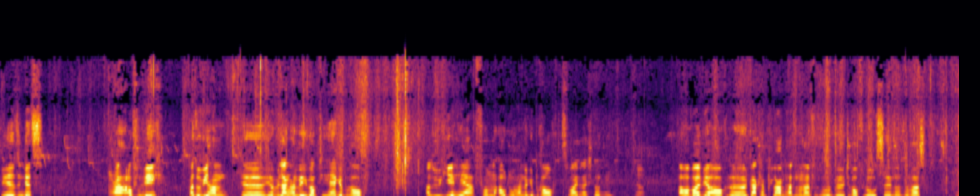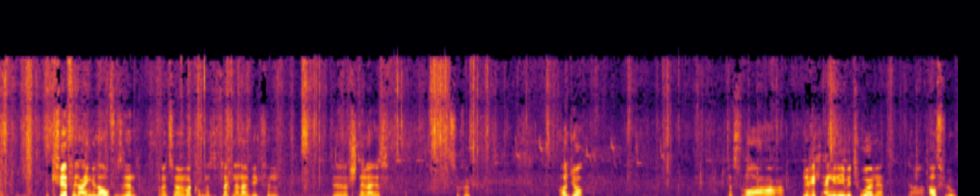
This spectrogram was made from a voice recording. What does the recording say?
wir sind jetzt ah, auf dem Weg. Also wir haben, äh, ja, wie lange haben wir überhaupt hierher gebraucht? Also hierher vom Auto haben wir gebraucht zwei, drei Stunden. Ja. Aber weil wir auch äh, gar keinen Plan hatten und einfach nur wild drauf los sind und sowas, querfeld eingelaufen sind. Und jetzt werden wir mal gucken, dass wir vielleicht einen anderen Weg finden, der schneller ist. Zurück. Und ja. Das war eine recht angenehme Tour, ne? Ja. Ausflug.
